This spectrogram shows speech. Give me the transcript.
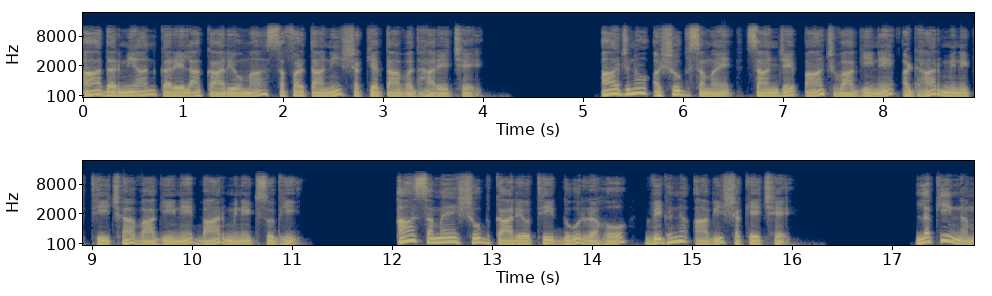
આ દરમિયાન કરેલા કાર્યોમાં સફળતાની શક્યતા વધારે છે. આજનો અશુભ સમય સાંજે પાંચ વાગીને અઢાર મિનિટથી છ વાગીને બાર મિનિટ સુધી. આ સમય શુભ કાર્યોથી દૂર રહો, વિઘ્ન આવી શકે છે. લકી નમ,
